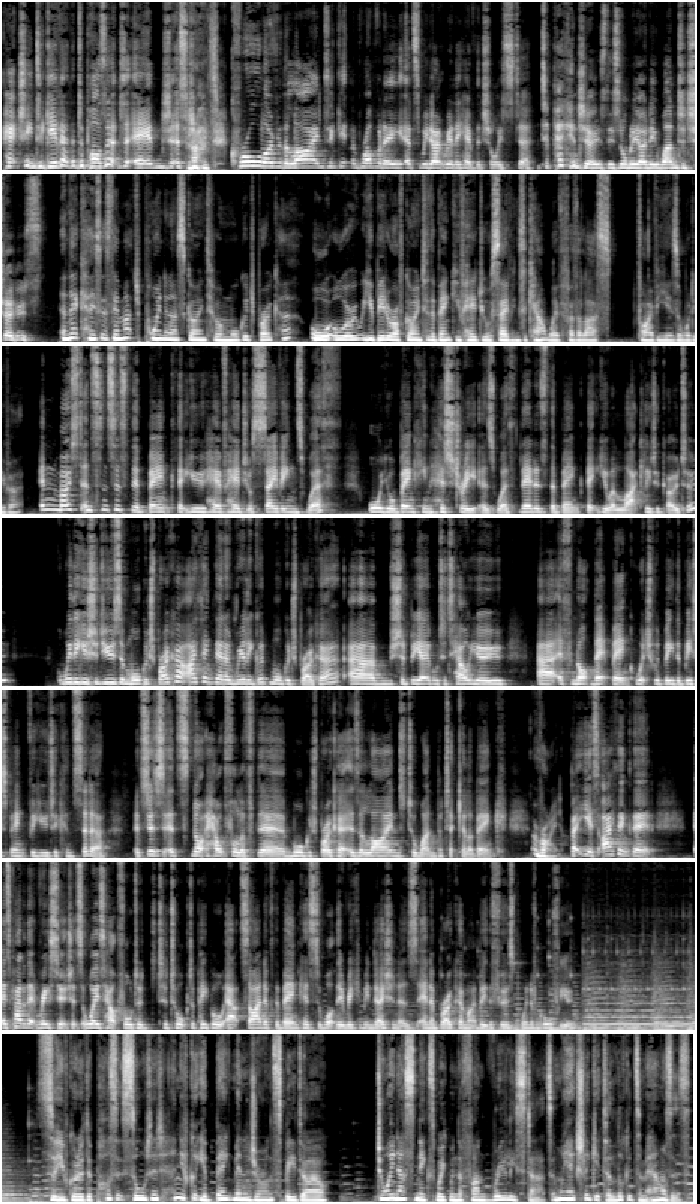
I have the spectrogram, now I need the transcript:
patching together the deposit and just Right. crawl over the line to get the property. It's we don't really have the choice to to pick and choose. There's normally only one to choose. In that case, is there much point in us going to a mortgage broker? Or, or are you better off going to the bank you've had your savings account with for the last five years or whatever? In most instances, the bank that you have had your savings with or your banking history is with, that is the bank that you are likely to go to. Whether you should use a mortgage broker, I think that a really good mortgage broker um, should be able to tell you, uh, if not that bank, which would be the best bank for you to consider. It's just, it's not helpful if the mortgage broker is aligned to one particular bank. Right. But yes, I think that as part of that research, it's always helpful to, to talk to people outside of the bank as to what their recommendation is, and a broker might be the first point of call for you. So you've got a deposit sorted and you've got your bank manager on speed dial. Join us next week when the fun really starts and we actually get to look at some houses.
